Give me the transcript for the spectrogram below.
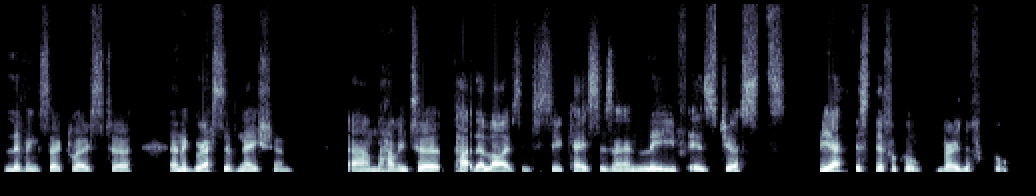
living so close to an aggressive nation um, having to pack their lives into suitcases and leave is just yeah it's difficult very difficult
